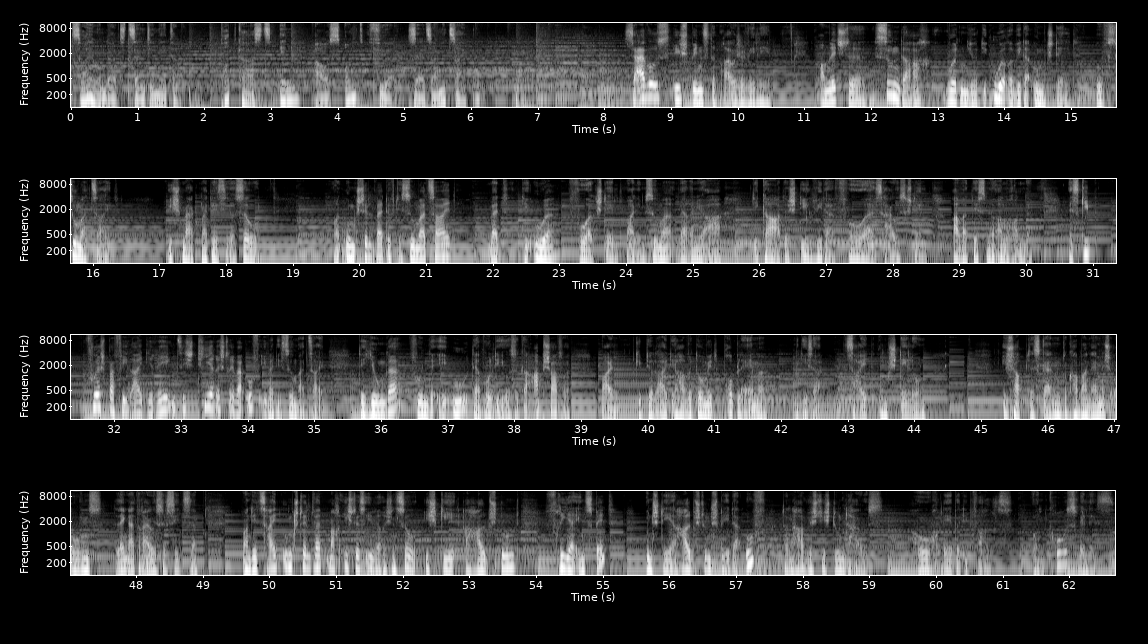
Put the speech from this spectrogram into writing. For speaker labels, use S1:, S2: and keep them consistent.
S1: 200 Zentimeter. Podcasts in, aus und für seltsame Zeiten.
S2: Servus, ich bin's, der Brausche Willi. Am letzten Sonntag wurden ja die Uhren wieder umgestellt auf Sommerzeit. Ich merke mir das ja so. Wenn umgestellt wird auf die Sommerzeit, wird die Uhr vorgestellt, weil im Sommer wären ja auch die Gartenstil wieder vor das Haus gestellt. Aber das nur am Rande. Es gibt furchtbar viele Leute, die regen sich tierisch drüber auf über die Sommerzeit. Der Junge von der EU, der wollte die sogar abschaffen, weil es gibt ja Leute, die haben damit Probleme mit dieser Zeitumstellung. Ich hab das gern, da kann man nämlich abends länger draußen sitzen. Wenn die Zeit umgestellt wird, mache ich das übrigens so. Ich gehe eine halbe Stunde früher ins Bett und stehe eine halbe Stunde später auf, dann habe ich die Stunde Haus. Hoch lebe die Pfalz und Gruß Willis.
